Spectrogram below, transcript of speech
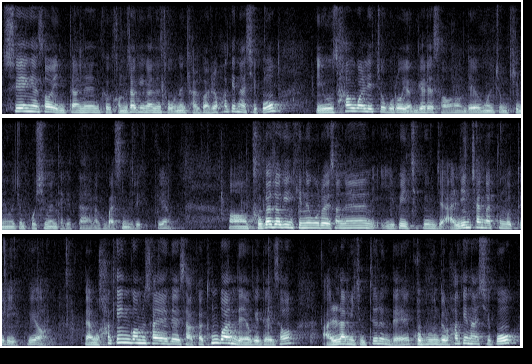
수행해서 일단은 그 검사 기관에서 오는 결과를 확인하시고 이후 사후 관리 쪽으로 연결해서 내용을 좀 기능을 좀 보시면 되겠다라고 말씀드리겠고요. 어, 부가적인 기능으로 해서는 이게 지금 이제 알림창 같은 것들이 있고요. 그다음 확인 검사에 대해서 아까 통보한 내역에 대해서 알람이 좀 뜨는데 그 부분들을 확인하시고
